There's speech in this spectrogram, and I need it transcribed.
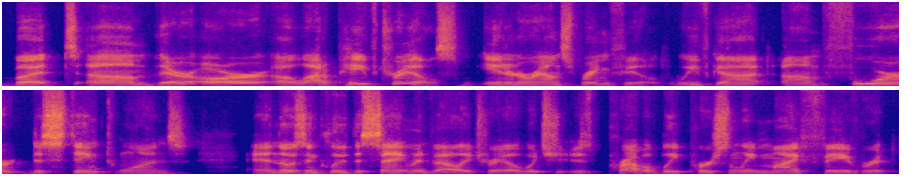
but um, there are a lot of paved trails in and around Springfield. We've got um, four distinct ones, and those include the Sangamon Valley Trail, which is probably personally my favorite.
